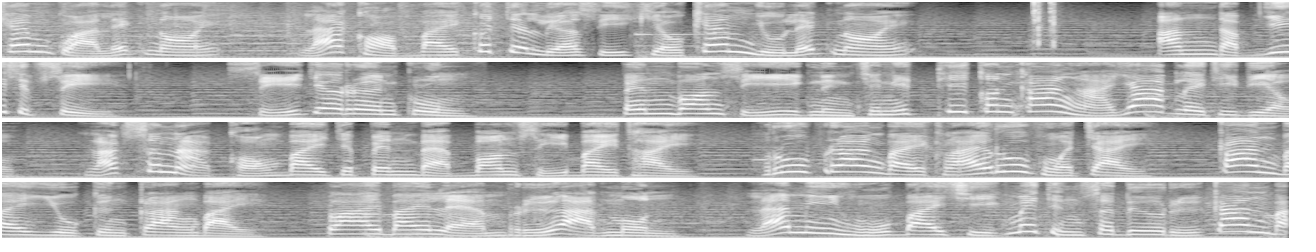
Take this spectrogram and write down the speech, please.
เข้มกว่าเล็กน้อย และขอบใบก็จะเหลือสีเขียวเข้มอยู่เล็กน้อย อันดับ 24 สีเจริญกรุง เป็นบอลสีอีกหนึ่งชนิดที่ค่อนข้างหายากเลยทีเดียว ลักษณะของใบจะเป็นแบบบอลสีใบไทย รูปร่างใบคล้ายรูปหัวใจ ก้านใบอยู่กึ่งกลางใบ ปลายใบแหลมหรืออาจมน และมีหูใบฉีกไม่ถึงสะดือหรือก้านใบ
